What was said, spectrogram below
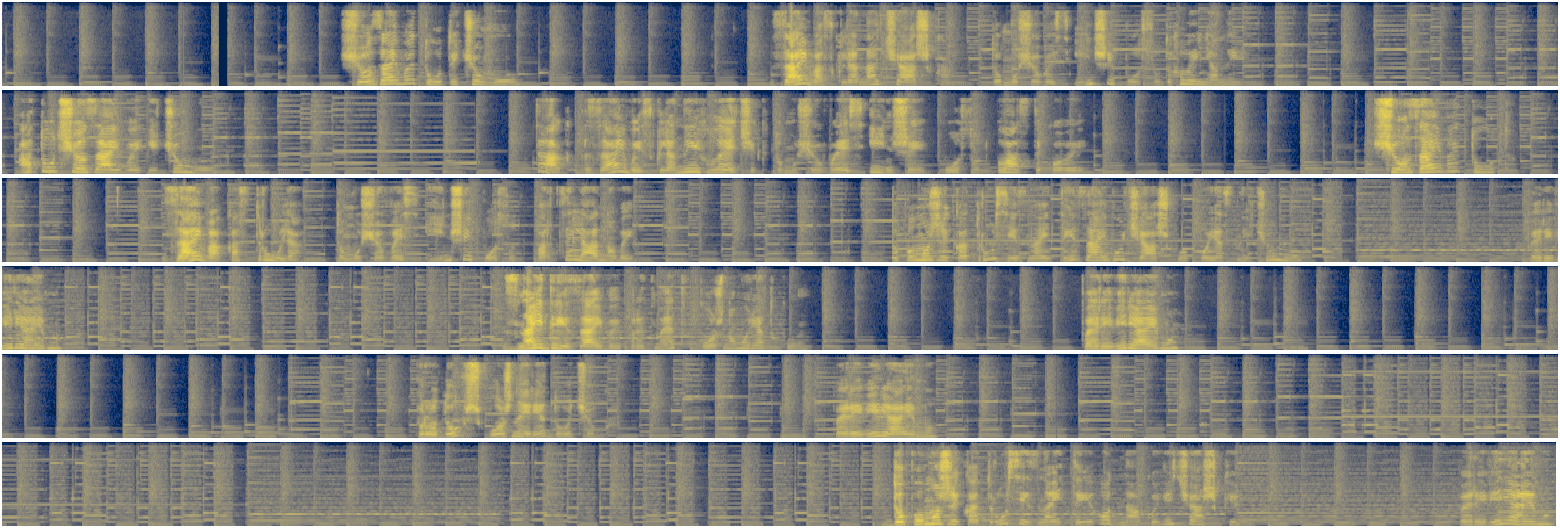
Що зайве тут і чому? Зайва скляна чашка, тому що весь інший посуд глиняний. А тут що зайве і чому? Так, зайвий скляний глечик, тому що весь інший посуд пластиковий. Що зайве тут? Зайва каструля, тому що весь інший посуд парцеляновий. Допоможи катрусі знайти зайву чашку. Поясни чому. Перевіряємо. Знайди зайвий предмет в кожному рядку. Перевіряємо. Продовж кожний рядочок. Перевіряємо. Допоможи катрусі знайти однакові чашки. Перевіряємо.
